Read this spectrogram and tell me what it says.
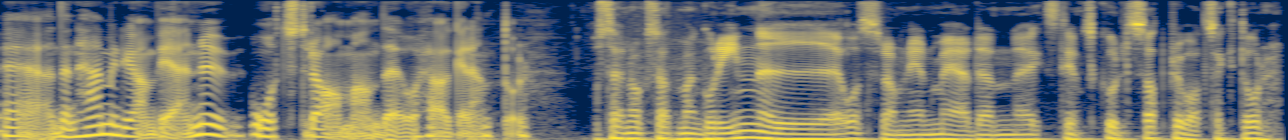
eh, den här miljön vi är nu, åtstramande och höga räntor. Och sen också att man går in i åtstramningen med en extremt skuldsatt privat sektor.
